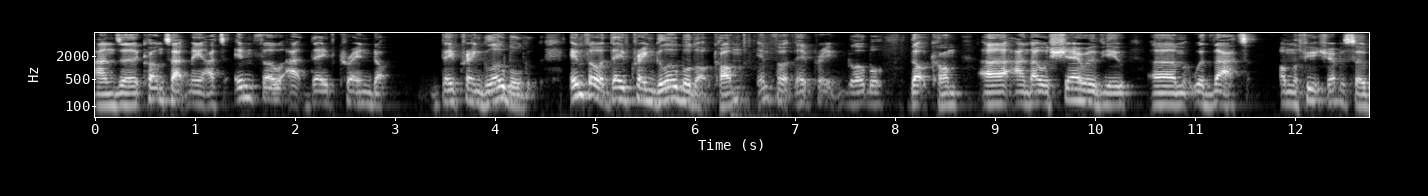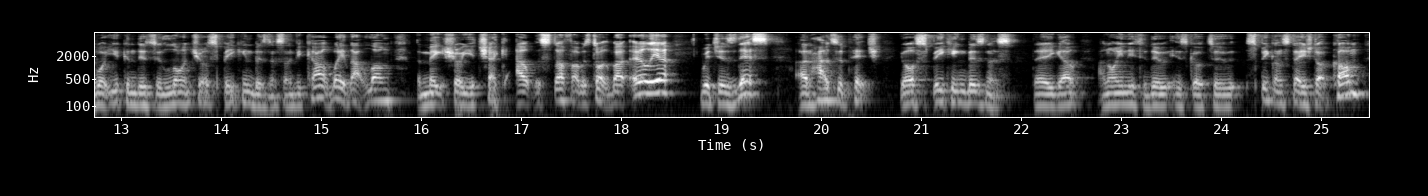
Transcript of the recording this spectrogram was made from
and uh, contact me at info at davecrane.com. Dave Crane Global, info at davecraneglobal.com, info at davecraneglobal.com, uh, and I will share with you um, with that on the future episode what you can do to launch your speaking business. And if you can't wait that long, then make sure you check out the stuff I was talking about earlier, which is this and how to pitch your speaking business. There you go. And all you need to do is go to speakonstage.com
